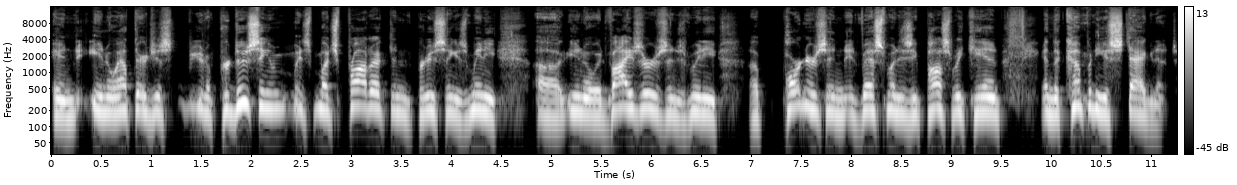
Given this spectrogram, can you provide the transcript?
and you know out there just you know producing as much product and producing as many uh, you know advisors and as many uh, partners in investment as he possibly can and the company is stagnant.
